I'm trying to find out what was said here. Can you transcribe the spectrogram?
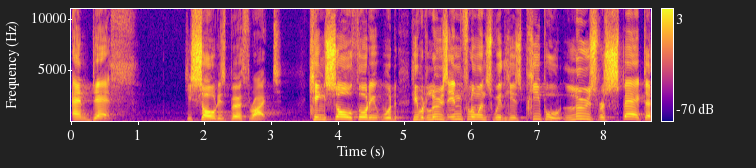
and death. He sold his birthright. King Saul thought he would, he would lose influence with his people, lose respect, uh,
